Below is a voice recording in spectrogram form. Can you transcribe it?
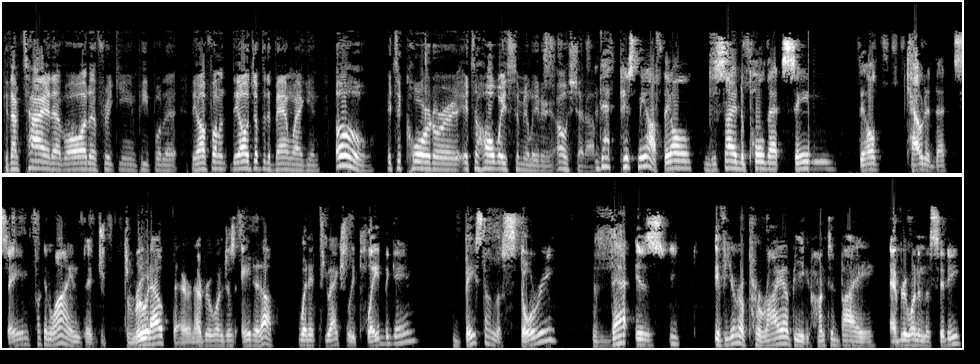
because I'm tired of all the freaking people that they all fall, they all jump to the bandwagon. Oh, it's a corridor, it's a hallway simulator. Oh, shut up. That pissed me off. They all decided to pull that same. They all touted that same fucking line. They just threw it out there, and everyone just ate it up. When if you actually played the game, based on the story, that is. If you're a pariah being hunted by everyone in the city,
